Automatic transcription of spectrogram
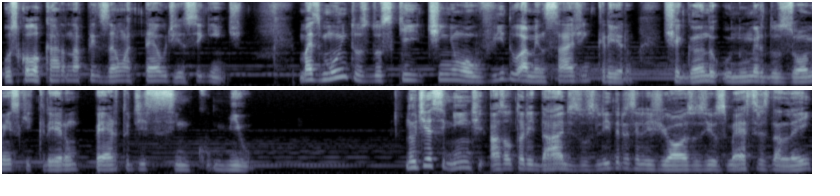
os colocaram na prisão até o dia seguinte. Mas muitos dos que tinham ouvido a mensagem creram, chegando o número dos homens que creram perto de cinco mil. No dia seguinte, as autoridades, os líderes religiosos e os mestres da lei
